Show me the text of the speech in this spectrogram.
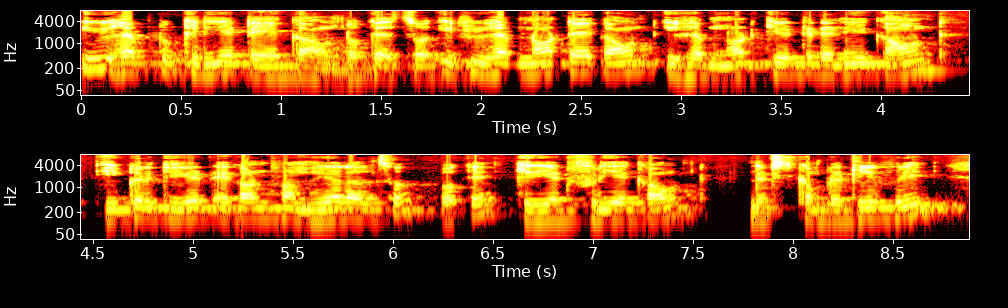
you have to create a account okay? So if you have not account you have not created any account you can create account from here also okay? Create free account that's completely free.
